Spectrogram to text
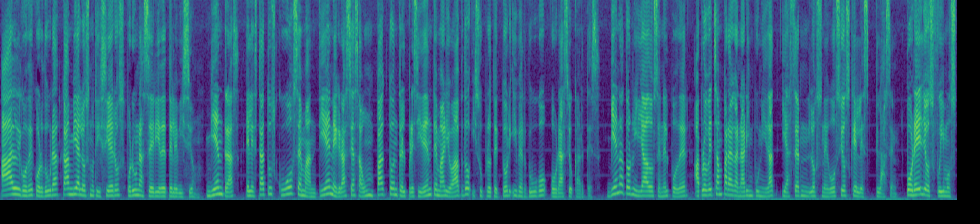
algo de cordura, cambia los noticieros por una serie de televisión. Mientras, el status quo se mantiene gracias a un pacto entre el presidente Mario Abdo y su protector y verdugo Horacio Cartes. Bien atornillados en el poder, aprovechan para ganar impunidad y hacer los negocios que les placen. Por ellos fuimos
